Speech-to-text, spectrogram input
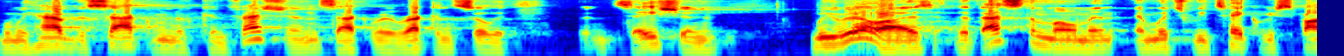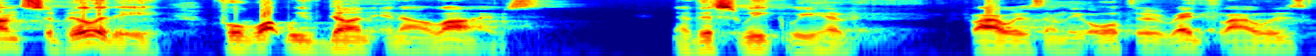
When we have the sacrament of confession, sacrament of reconciliation, we realize that that's the moment in which we take responsibility for what we've done in our lives. Now, this week we have flowers on the altar, red flowers.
